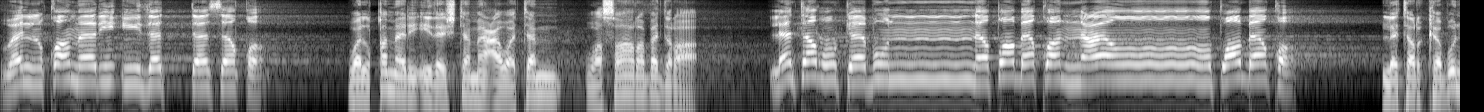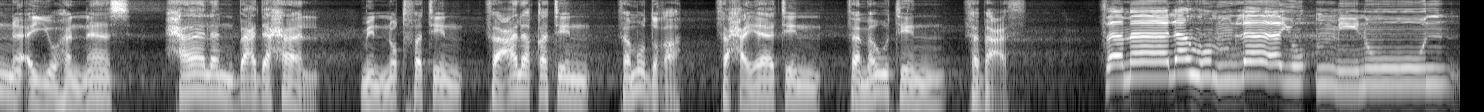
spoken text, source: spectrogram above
والقمر إذا اتسق. والقمر إذا اجتمع وتم وصار بدرا. لتركبن طبقا عن طبق. لتركبن أيها الناس حالا بعد حال من نطفة فعلقة فمضغة فحياة فموت فبعث. فما لهم لا يؤمنون.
